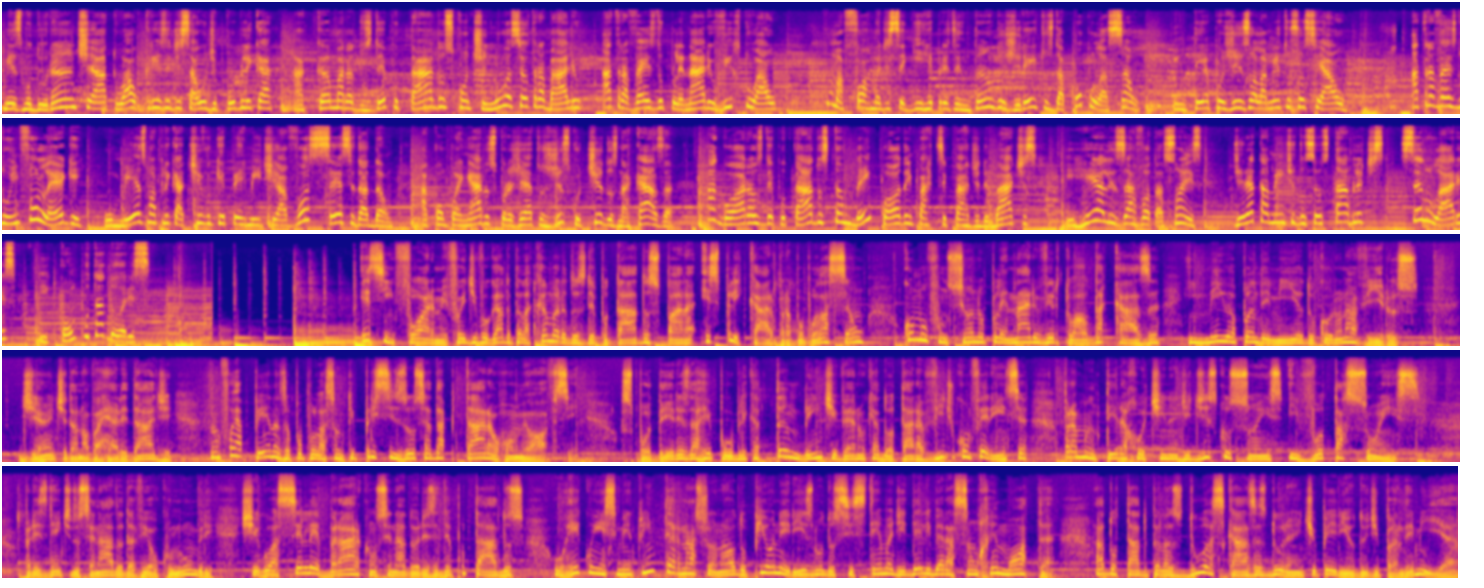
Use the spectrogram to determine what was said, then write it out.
Mesmo durante a atual crise de saúde pública, a Câmara dos Deputados continua seu trabalho através do plenário virtual. Uma forma de seguir representando os direitos da população em tempos de isolamento social. Através do Infoleg, o mesmo aplicativo que permite a você, cidadão, acompanhar os projetos discutidos na casa, agora os deputados também podem participar de debates e realizar votações diretamente dos seus tablets, celulares e computadores. Esse informe foi divulgado pela Câmara dos Deputados para explicar para a população como funciona o plenário virtual da casa em meio à pandemia do coronavírus. Diante da nova realidade, não foi apenas a população que precisou se adaptar ao home office. Os poderes da República também tiveram que adotar a videoconferência para manter a rotina de discussões e votações. O presidente do Senado, Davi Alcolumbre, chegou a celebrar com senadores e deputados o reconhecimento internacional do pioneirismo do sistema de deliberação remota, adotado pelas duas casas durante o período de pandemia.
